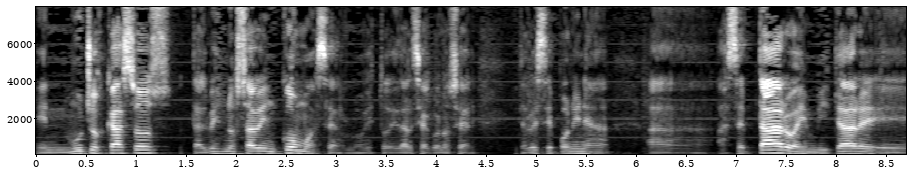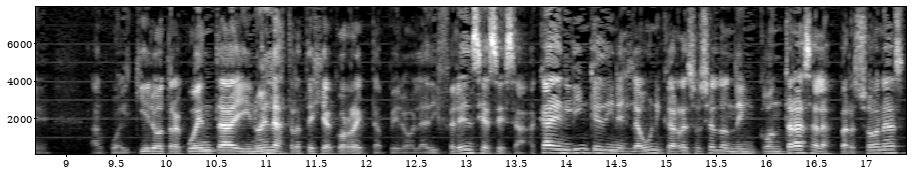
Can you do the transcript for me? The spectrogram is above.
En muchos casos tal vez no saben cómo hacerlo, esto de darse a conocer, tal vez se ponen a, aceptar o a invitar eh, a cualquier otra cuenta y no es la estrategia correcta, pero la diferencia es esa. Acá en LinkedIn es la única red social donde encontrás a las personas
